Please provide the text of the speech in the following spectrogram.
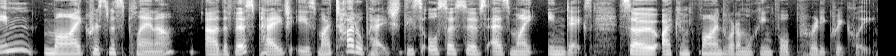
In my Christmas planner, uh, the first page is my title page. This also serves as my index, so I can find what I'm looking for pretty quickly.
